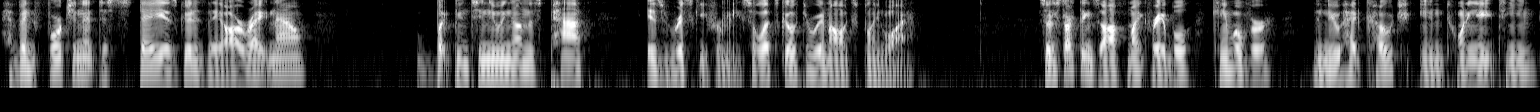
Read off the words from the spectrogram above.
have been fortunate to stay as good as they are right now. But continuing on this path is risky for me. So let's go through and I'll explain why. So to start things off, Mike Vrabel came over, the new head coach in 2018.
